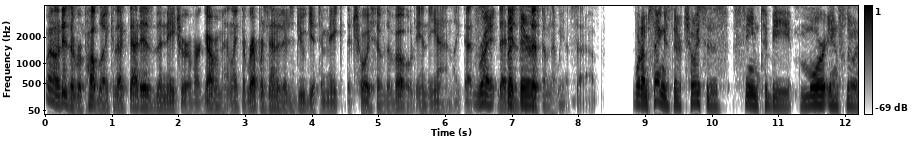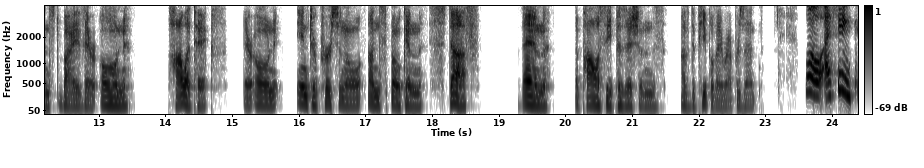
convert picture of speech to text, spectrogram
Well, it is a republic. Like that is the nature of our government. Like the representatives do get to make the choice of the vote in the end. Like that's Right, That but is the system that we have set up. What I'm saying is their choices seem to be more influenced by their own politics, their own interpersonal, unspoken stuff than the policy positions of the people they represent. Well, I think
